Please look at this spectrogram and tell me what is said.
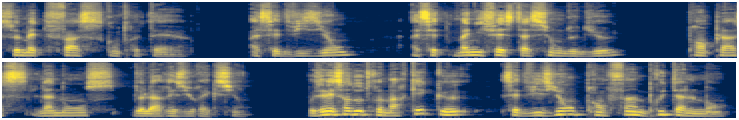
se mettent face contre terre. À cette vision, à cette manifestation de Dieu, prend place l'annonce de la résurrection. Vous avez sans doute remarqué que cette vision prend fin brutalement.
